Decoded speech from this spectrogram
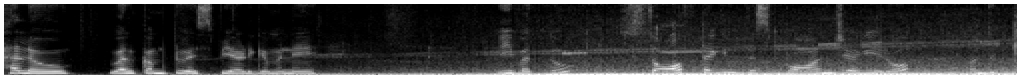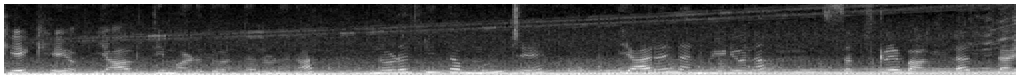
Hello welcome to S P ಅಡುಗೆ ಮನೆ ಇವತ್ತು ಸಾಫ್ಟಾಗಿ ಮತ್ತು ಸ್ಪಾಂಜಿಯಾಗಿ ಇರೋ ಒಂದು ಕೇಕ್ ಹೇ ಯಾವ ರೀತಿ ಮಾಡೋದು ಅಂತ ನೋಡೋಣ ನೋಡೋದಕ್ಕಿಂತ ಮುಂಚೆ ಯಾರೇ ನನ್ನ ವಿಡಿಯೋನ ಸಬ್ಸ್ಕ್ರೈಬ್ ಆಗಲಿಲ್ಲ ದಯವಿಟ್ಟು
